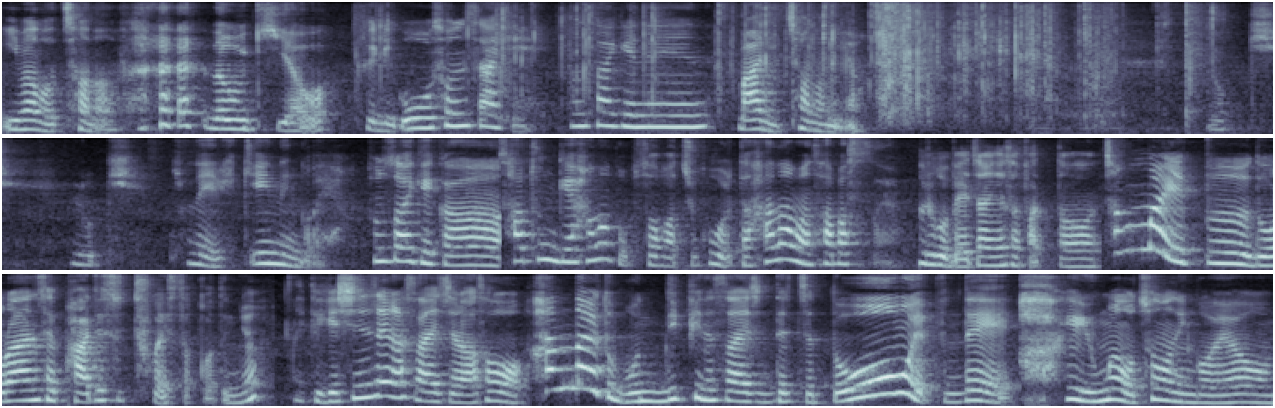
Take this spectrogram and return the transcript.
25,000원. 너무 귀여워. 그리고 손싸개. 손싸개는 12,000원이요. 이렇게 이렇게 손에 이렇게 끼 있는 거예요. 손싸개가 사둔 게 하나도 없어가지고 일단 하나만 사봤어요. 그리고 매장에서 봤던 정말 예쁜 노란색 바디수트가 있었거든요. 그게 신생아 사이즈라서 한 달도 못 입히는 사이즈인데 진짜 너무 예쁜데 하, 이게 65,000원인 거예요.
